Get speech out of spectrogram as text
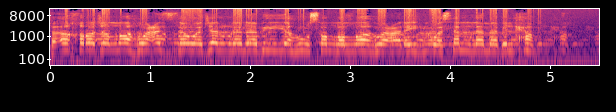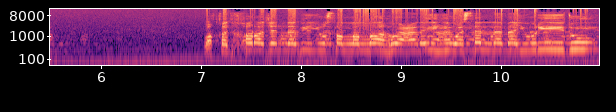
فأخرج الله عز وجل نبيه صلى الله عليه وسلم بالحق. وقد خرج النبي صلى الله عليه وسلم يريد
